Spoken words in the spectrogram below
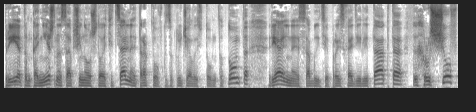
При этом, конечно, сообщено, что официальная трактовка заключалась в том-то, том-то, реальные события происходили так-то. Хрущев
